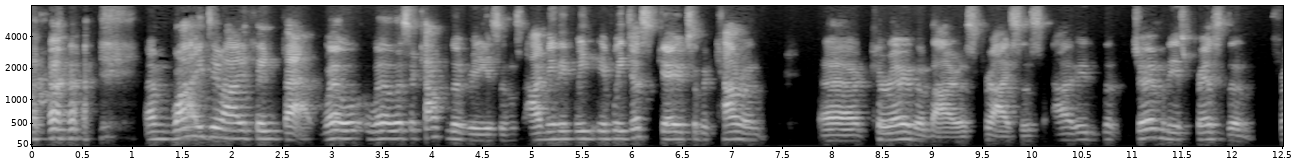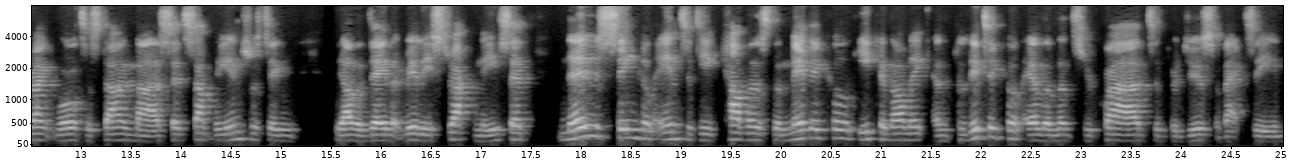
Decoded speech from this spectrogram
and why do I think that? Well, well, there's a couple of reasons. I mean, if we if we just go to the current uh, coronavirus crisis, I mean, Germany's president, Frank Walter Steinmeier, said something interesting the other day that really struck me. He said, no single entity covers the medical, economic, and political elements required to produce a vaccine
